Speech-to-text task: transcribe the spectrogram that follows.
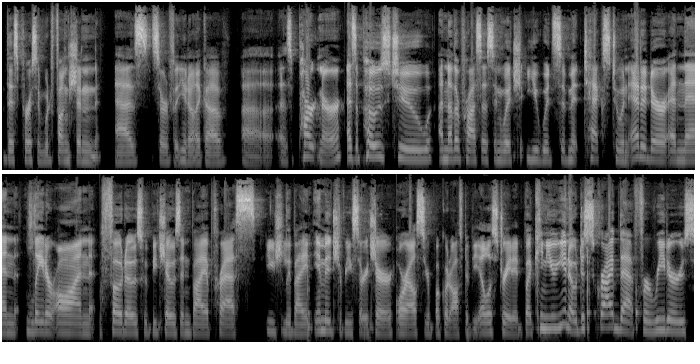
this person would function as sort of, you know, like a uh, as a partner, as opposed to another process in which you would submit text to an editor, and then later on, photos would be chosen by a press, usually by an image researcher, or else your book would often be illustrated. But can you, you know, describe that for readers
